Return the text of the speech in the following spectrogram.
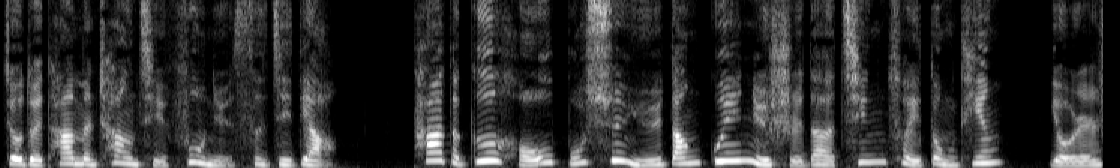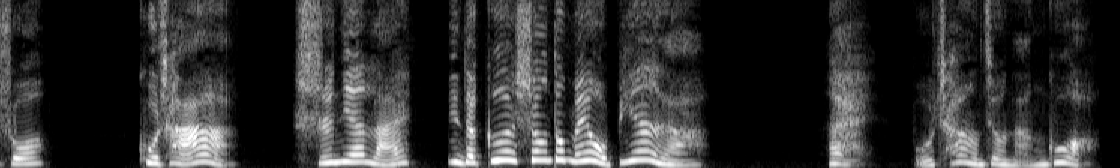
就对他们唱起《妇女四季调》。他的歌喉不逊于当闺女时的清脆动听。有人说：“苦茶，十年来你的歌声都没有变啊！”哎，不唱就难过。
